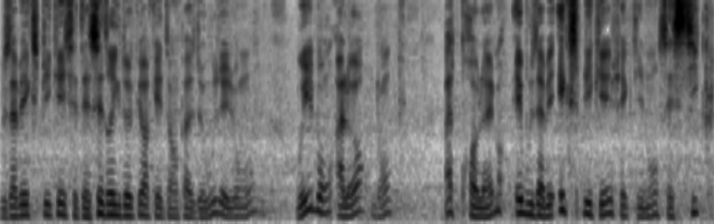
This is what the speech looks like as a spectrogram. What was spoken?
Vous avez expliqué, c'était Cédric Decoeur qui était en face de vous. Vous dit, oui, bon, alors, donc, pas de problème. Et vous avez expliqué effectivement ces cycles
